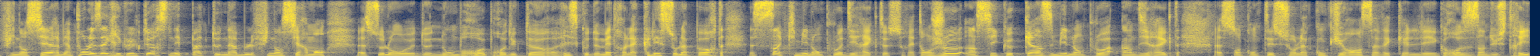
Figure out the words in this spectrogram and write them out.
financière, eh bien pour les agriculteurs, ce n'est pas tenable financièrement. Selon eux, de nombreux producteurs risquent de mettre la clé sous la porte. 5000 emplois directs seraient en jeu, ainsi que 15 000 emplois indirects, sans compter sur la concurrence avec les grosses industries.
